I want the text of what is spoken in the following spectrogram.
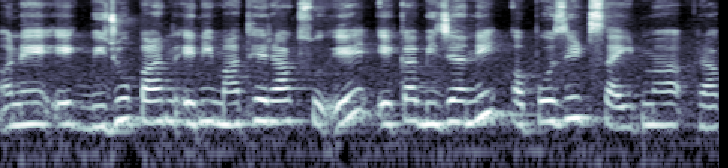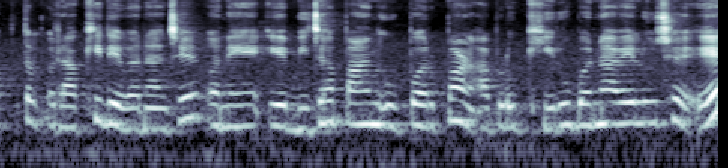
અને એક બીજું પાન એની માથે રાખશું એ એકાબીજાની અપોઝિટ સાઈડમાં રાખતા, રાખી દેવાના છે અને એ બીજા પાન ઉપર પણ આપણું ખીરું બનાવેલું છે એ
